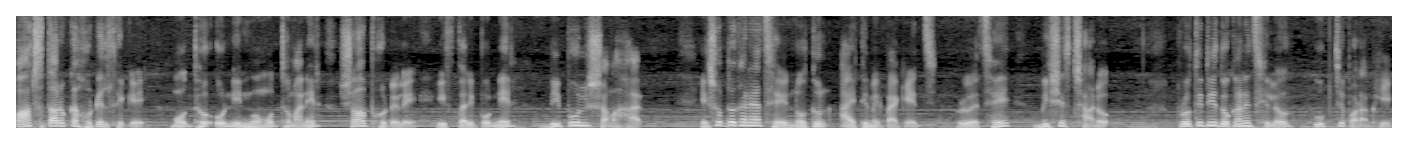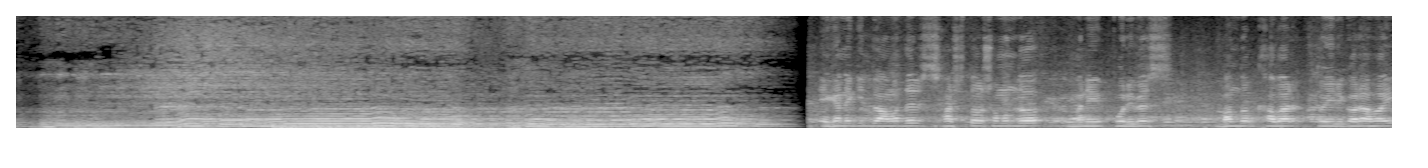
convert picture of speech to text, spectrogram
পাঁচ তারকা হোটেল থেকে মধ্য ও নিম্ন মধ্যমানের সব হোটেলে ইফতারি পণ্যের বিপুল সমাহার। এসব দোকানে আছে নতুন আইটেমের প্যাকেজ, রয়েছে বিশেষ ছাড়ও। প্রতিটি দোকানে ছিল উপচে পড়া ভিড়। এখানে কিন্তু আমাদের স্বাস্থ্য সম্বন্ধ মানে পরিবেশ বান্ধব খাবার তৈরি করা হয়।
